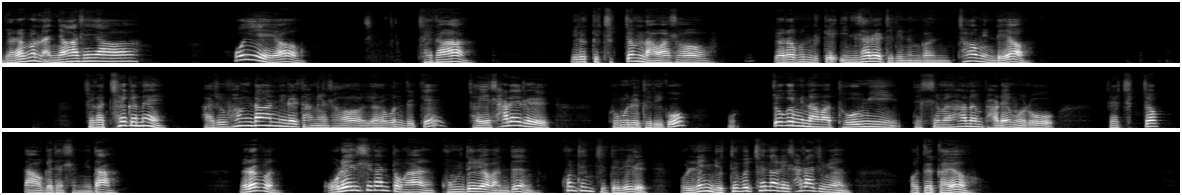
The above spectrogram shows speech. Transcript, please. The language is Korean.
여러분 안녕하세요. 호이예요. 제가 이렇게 직접 나와서 여러분들께 인사를 드리는 건 처음인데요. 제가 최근에 아주 황당한 일을 당해서 여러분들께 저의 사례를 공유를 드리고 조금이나마 도움이 됐으면 하는 바람으로 제가 직접 나오게 됐습니다. 여러분, 오랜 시간 동안 공들여 만든 콘텐츠들을 올린 유튜브 채널이 사라지면 어떨까요?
